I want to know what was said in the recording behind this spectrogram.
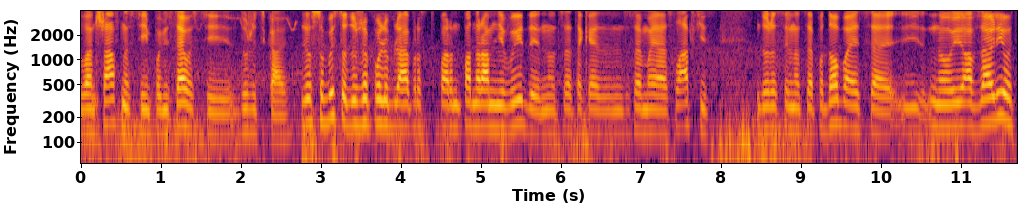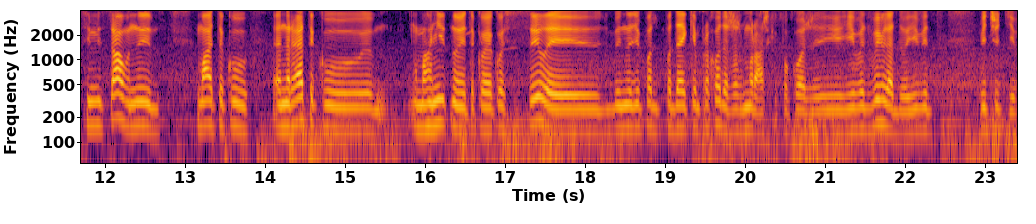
ландшафтності, і по місцевості дуже цікаві. Особисто дуже полюбляю просто панорамні види. Ну це таке, це моя слабкість. Дуже сильно це подобається. І, ну, а взагалі ці місця вони мають таку енергетику магнітної такої якоїсь сили. Іноді по, по деяким проходиш аж мурашки по кожі. І, і від вигляду, і від відчуттів.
